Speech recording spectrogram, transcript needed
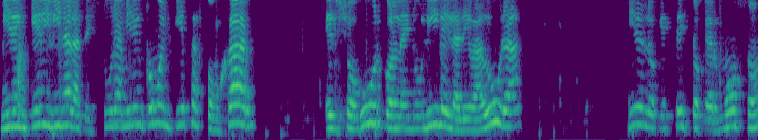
Miren qué divina la textura, miren cómo empieza a esponjar el yogur con la inulina y la levadura. Miren lo que es esto, qué hermoso.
